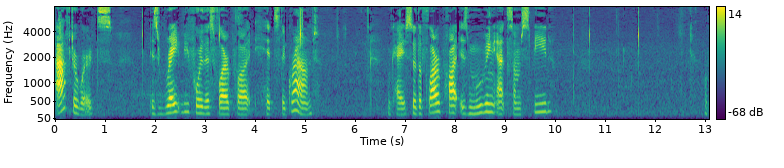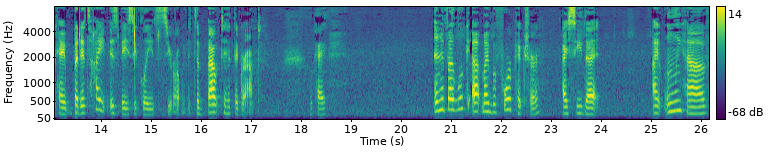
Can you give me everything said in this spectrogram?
Afterwards is right before this flower pot hits the ground. Okay, so the flower pot is moving at some speed okay, but its height is basically zero. It's about to hit the ground, okay? And if I look at my before picture, I see that I only have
